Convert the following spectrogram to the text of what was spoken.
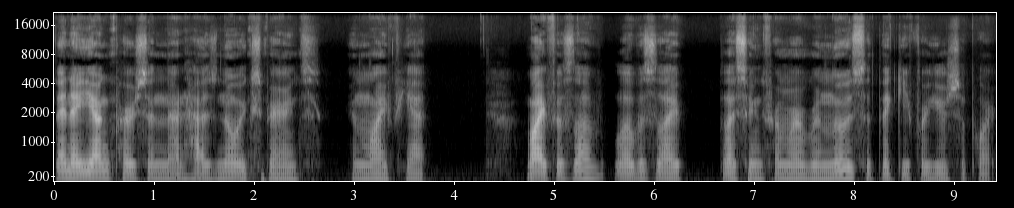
than a young person that has no experience in life yet. Life is love, love is life. Blessings from Reverend Lewis, and thank you for your support.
